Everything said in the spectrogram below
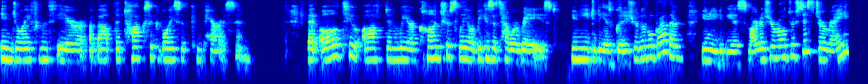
in Joy from Fear about the toxic voice of comparison that all too often we are consciously, or because it's how we're raised, you need to be as good as your little brother. You need to be as smart as your older sister, right?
